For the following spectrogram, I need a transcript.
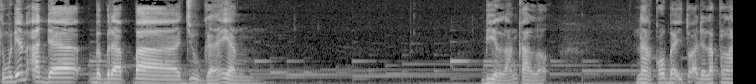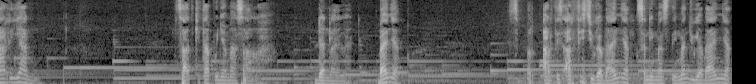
Kemudian ada beberapa juga yang bilang kalau narkoba itu adalah pelarian saat kita punya masalah dan lain-lain. Banyak. Artis-artis juga banyak, seniman-seniman juga banyak.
